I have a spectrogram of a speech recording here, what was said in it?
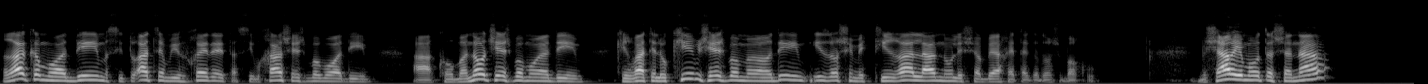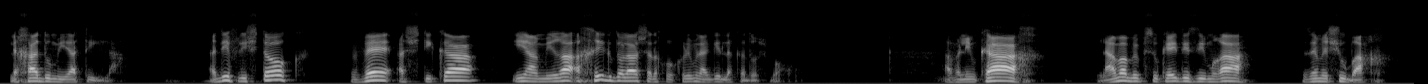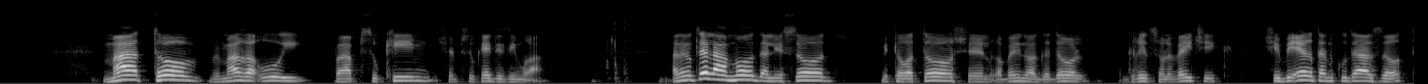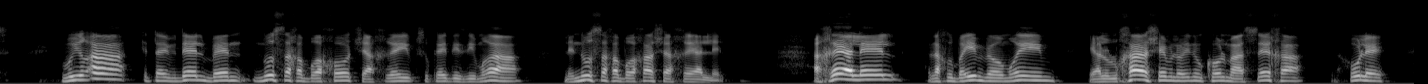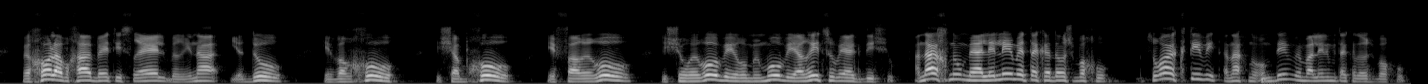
רק המועדים, הסיטואציה המיוחדת, השמחה שיש במועדים, הקורבנות שיש במועדים, קרבת אלוקים שיש במועדים, היא זו שמתירה לנו לשבח את הקדוש ברוך הוא. בשאר ימות השנה, לך דומיה תהילה. עדיף לשתוק, והשתיקה היא האמירה הכי גדולה שאנחנו יכולים להגיד לקדוש ברוך הוא. אבל אם כך, למה בפסוקי דזמרה זה משובח. מה טוב ומה ראוי בפסוקים של פסוקי דזמרה? אני רוצה לעמוד על יסוד מתורתו של רבינו הגדול, גריד סולובייצ'יק, שביאר את הנקודה הזאת, והוא הראה את ההבדל בין נוסח הברכות שאחרי פסוקי דזמרה לנוסח הברכה שאחרי הלל. אחרי הלל אנחנו באים ואומרים, יעלולך השם אלוהינו כל מעשיך וכולי, וכל עמך בית ישראל ברינה ידעו, יברכו, ישבחו, יפררו, ישוררו וירוממו ויריצו ויקדישו. אנחנו מהללים את הקדוש ברוך הוא. בצורה אקטיבית אנחנו עומדים ומהללים את הקדוש ברוך הוא.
